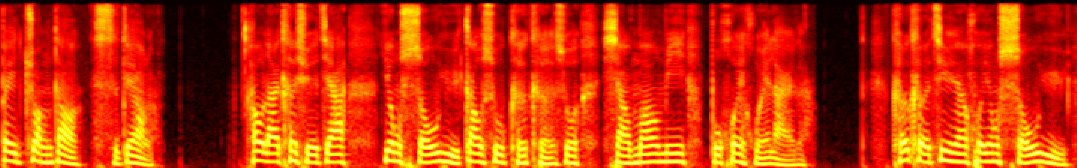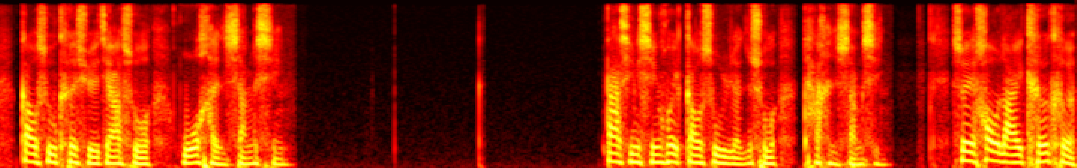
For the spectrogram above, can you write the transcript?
被撞到死掉了。后来科学家用手语告诉可可说：“小猫咪不会回来了。”可可竟然会用手语告诉科学家说：“我很伤心。”大猩猩会告诉人说他很伤心，所以后来可可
